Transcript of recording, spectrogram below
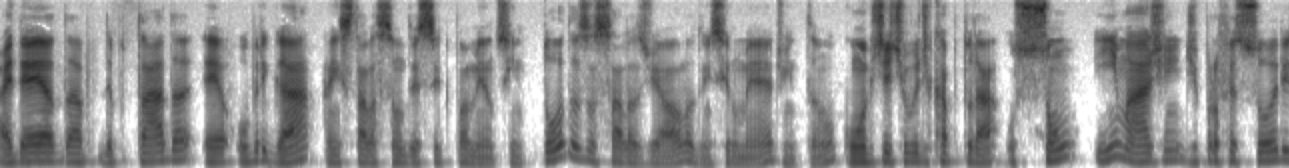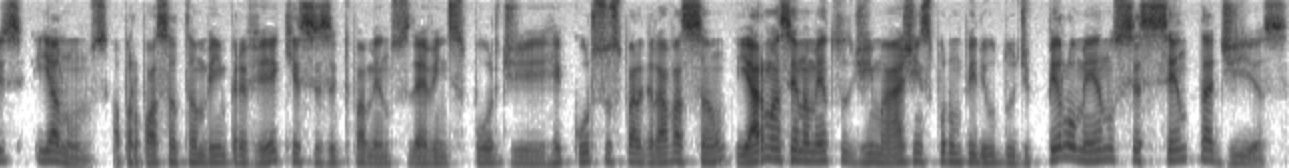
A ideia da deputada é obrigar a instalação desses equipamentos em todas as salas de aula do ensino médio, então, com o objetivo de capturar o som e imagem de professores e alunos. A proposta também prevê que esses equipamentos devem dispor de recursos para gravação e armazenamento de imagens por um período de pelo menos 60 dias.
